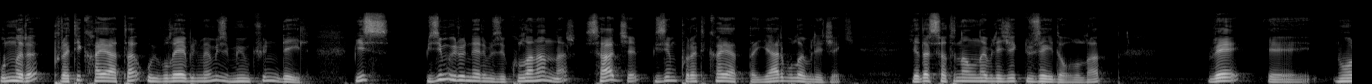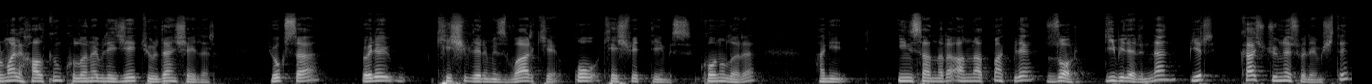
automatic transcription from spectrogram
bunları pratik hayata uygulayabilmemiz mümkün değil. Biz bizim ürünlerimizi kullananlar sadece bizim pratik hayatta yer bulabilecek ya da satın alınabilecek düzeyde olan ve e, normal halkın kullanabileceği türden şeyler. Yoksa öyle keşiflerimiz var ki o keşfettiğimiz konuları hani insanlara anlatmak bile zor gibilerinden bir kaç cümle söylemişti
